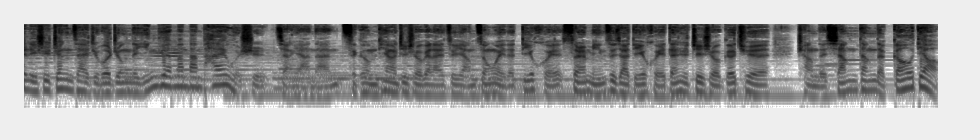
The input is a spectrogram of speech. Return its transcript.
这里是正在直播中的音乐慢半拍，我是蒋亚楠。此刻我们听到这首歌来自杨宗纬的《低回》，虽然名字叫《低回》，但是这首歌却唱得相当的高调。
